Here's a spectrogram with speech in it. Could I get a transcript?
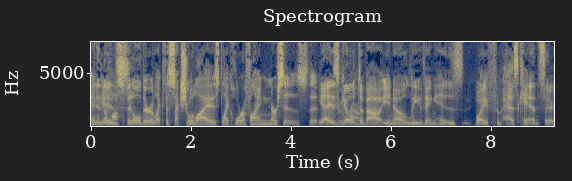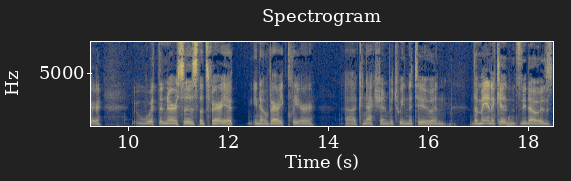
And in the his- hospital, there are like the sexualized, like horrifying nurses that Yeah, his guilt around. about, you know, leaving his wife who has cancer with the nurses. That's very, uh, you know, very clear uh, connection between the two. And the mannequins, you know, his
